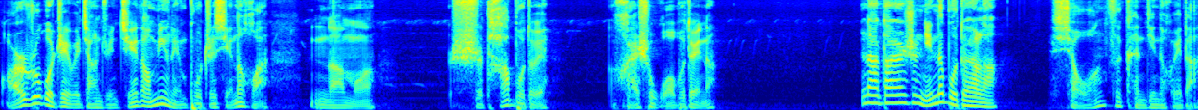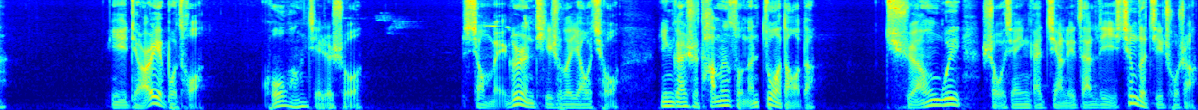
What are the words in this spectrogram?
而如果这位将军接到命令不执行的话，那么是他不对，还是我不对呢？”“那当然是您的不对了。”小王子肯定的回答。“一点儿也不错。”国王接着说。向每个人提出的要求，应该是他们所能做到的。权威首先应该建立在理性的基础上。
